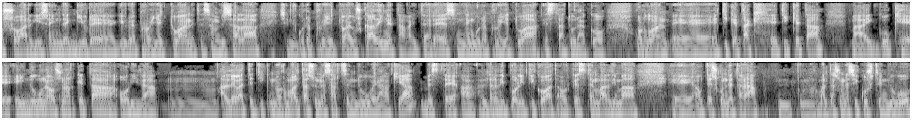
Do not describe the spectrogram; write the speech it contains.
oso argi zein den gure, gure proiektuan. Eta esan bezala zein den gure proiektua Euskadin eta baita ere zein den gure proiektua estaturako. Orduan e, etiketak etiketa bai guk e, egin duguna osnarketa hori da. Mm, alde batetik normaltasunez hartzen dugu erabakia beste alderdi politiko bat aurkezten baldin ba e, hauteskundetara mm, normaltasunez ikusten dugu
